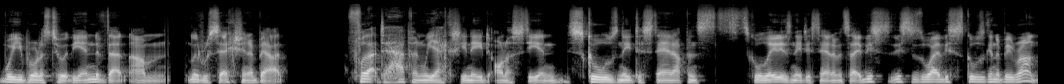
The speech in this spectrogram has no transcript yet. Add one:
where you brought us to at the end of that um, little section about for that to happen, we actually need honesty, and schools need to stand up, and school leaders need to stand up and say this this is the way this school is going to be run.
